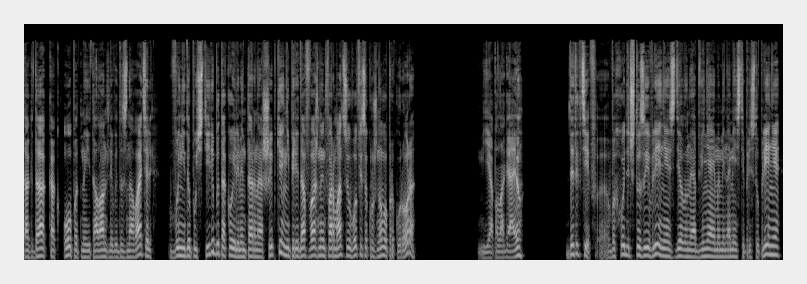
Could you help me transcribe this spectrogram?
Тогда, как опытный и талантливый дознаватель, вы не допустили бы такой элементарной ошибки, не передав важную информацию в офис окружного прокурора? Я полагаю, «Детектив, э, выходит, что заявления, сделанные обвиняемыми на месте преступления,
